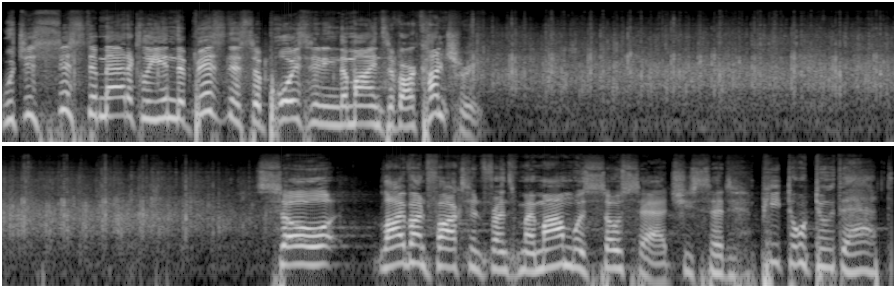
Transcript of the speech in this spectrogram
which is systematically in the business of poisoning the minds of our country. So, live on Fox and Friends, my mom was so sad. She said, Pete, don't do that.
